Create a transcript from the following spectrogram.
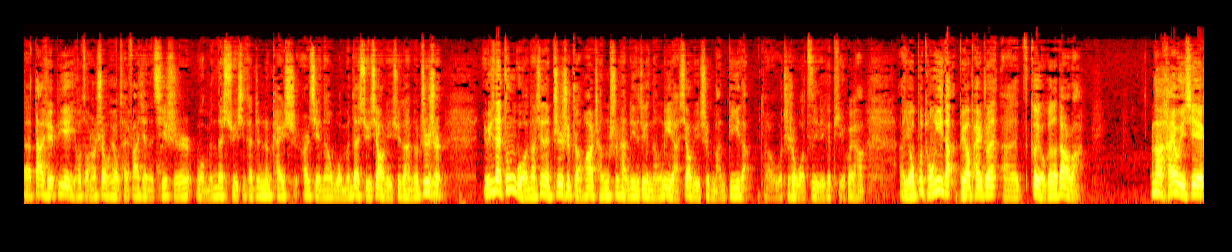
呃，大学毕业以后走上社会后才发现呢，其实我们的学习才真正开始，而且呢，我们在学校里学的很多知识。尤其在中国呢，现在知识转化成生产力的这个能力啊，效率是蛮低的啊。我这是我自己的一个体会哈。呃，有不同意的不要拍砖，呃，各有各的道吧。那还有一些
